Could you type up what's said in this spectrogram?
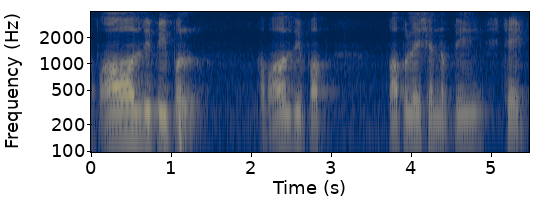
of all the people, of all the pop- population of the state.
